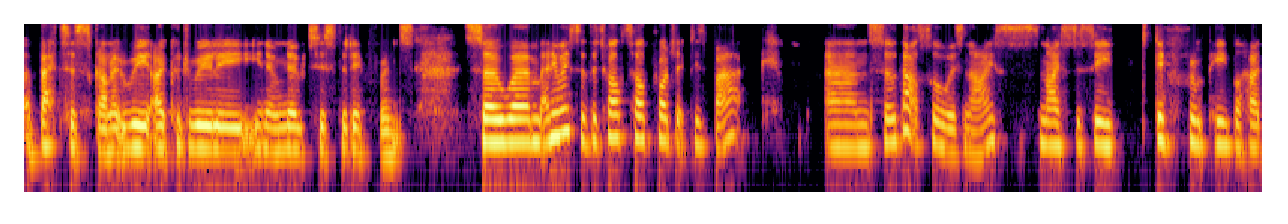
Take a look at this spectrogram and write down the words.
a better scanner, it re- I could really, you know, notice the difference. So um, anyway, so the 12 12 project is back. and so that's always nice. Nice to see different people had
